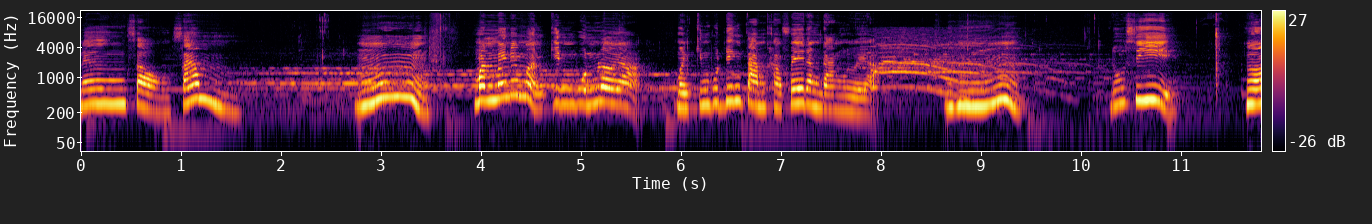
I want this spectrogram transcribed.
หนึ่งสองสามอืมมันไม่ได้เหมือนกินวุ้นเลยอะ่ะ เหมือนกินพุดดิ้งตามคาเฟ่ดัง ๆ เลยอะ่ะ อือหือ ดูสิเนื้อ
